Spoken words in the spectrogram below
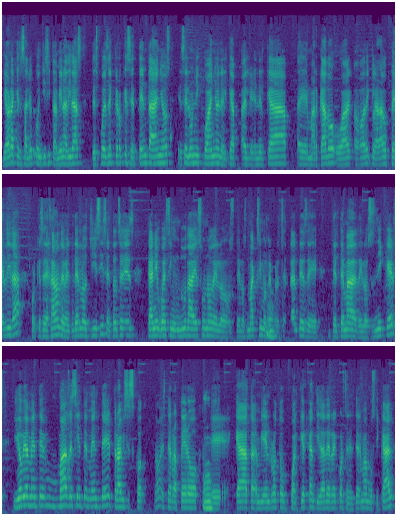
y ahora que se salió con Yeezy también Adidas después de creo que 70 años es el único año en el que ha, en el que ha eh, marcado o ha, o ha declarado pérdida porque se dejaron de vender los Yeezys entonces Kanye West sin duda es uno de los de los máximos representantes de, del tema de los sneakers. Y obviamente más recientemente Travis Scott no este rapero eh, que ha también roto cualquier cantidad de récords en el tema musical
